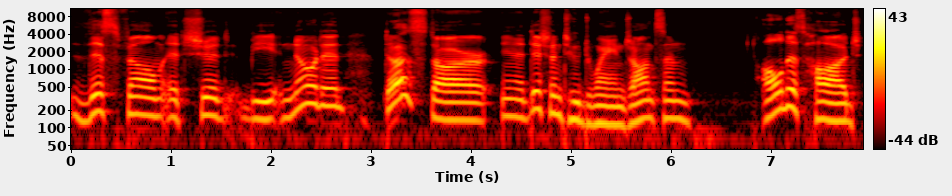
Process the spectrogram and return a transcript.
this film, it should be noted, does star, in addition to Dwayne Johnson, Aldis Hodge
